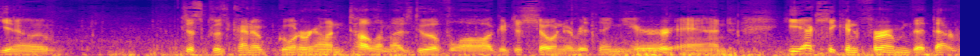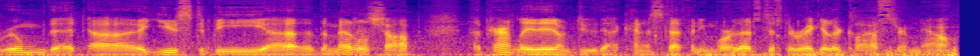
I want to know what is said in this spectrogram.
you know, just was kind of going around telling him I was doing a vlog and just showing everything here. And he actually confirmed that that room that uh, used to be uh, the metal shop, apparently they don't do that kind of stuff anymore. That's just a regular classroom now.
